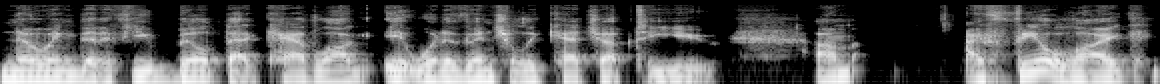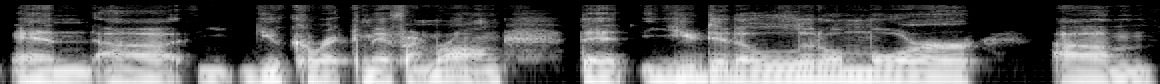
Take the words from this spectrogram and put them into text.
knowing that if you built that catalog, it would eventually catch up to you. Um, I feel like, and uh, you correct me if I'm wrong, that you did a little more. Um,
